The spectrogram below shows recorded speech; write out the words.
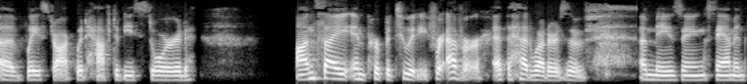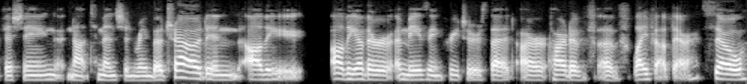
of waste rock would have to be stored on site in perpetuity forever at the headwaters of amazing salmon fishing, not to mention rainbow trout and all the all the other amazing creatures that are part of, of life out there. So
